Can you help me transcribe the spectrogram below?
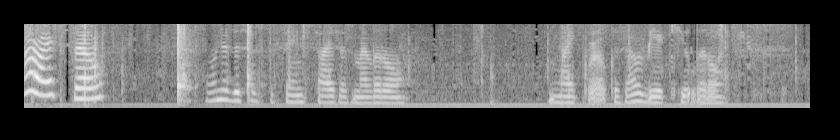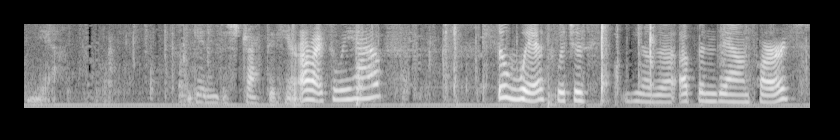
Alright, so I wonder if this is the same size as my little micro, because that would be a cute little yeah I'm getting distracted here all right so we have the width which is you know the up and down part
